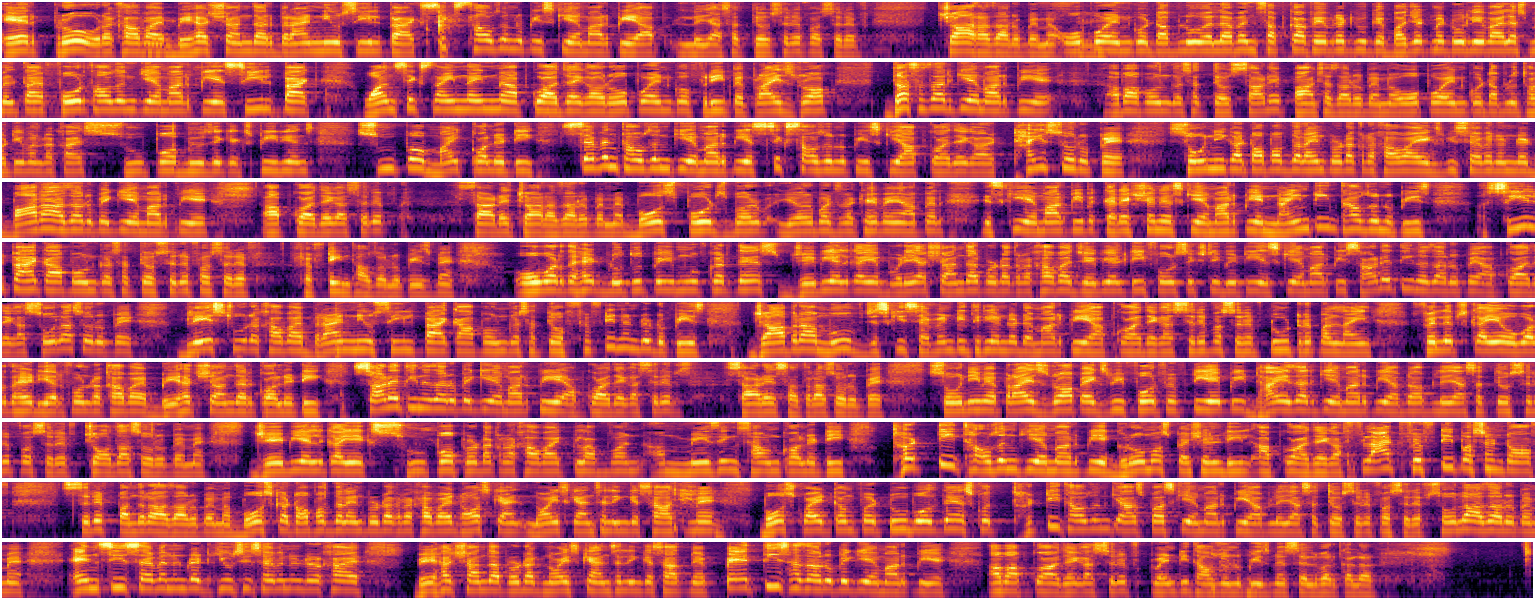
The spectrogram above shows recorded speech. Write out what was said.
एयर प्रो रखा हुआ है बेहद शानदार brand new seal pack six thousand rupees की एमआरपी आप ले जा सकते हो सिर्फ़ और सिर्फ़ चार हज़ार रुपए में। ओपो इनको डब्ल्यू इलेवन सबका फेवरेट क्योंकि बजट में टूली वायरलेस मिलता है फोर थाउज़ेंड की एमआरपी है seal pack one six nine nine में आपको आ जाएगा और ओपो इनको फ्री पे प्राइस ड्रॉप दस हज़ार की एमआरपी है। अब आप ऑन कर सकते हो, साढ़े पाँच हज़ार रुपये में Oppo Enco W thirty one रखा है। Super music experience super mic quality seven thousand की एम एमआरपी है सिक्स थाउज़ेंड रुपीज़ की आपको आ जाएगा अट्ठाईस सौ रुपये सोनी का top of the line product रखा हुआ है एक्स बी सेवन हंड्रेड बारह हज़ार रुपये की एम आर पी है, आपको आ जाएगा सिर्फ़ साढ़े चार हज़ार रुपये में बो स्पोर्ट्स ईयरबड्स रखे हुए हैं यहाँ पर। इसकी एमआरपी पे करेक्शन है, इसकी एमआरपी है nineteen thousand rupees seal pack आप ऑन कर सकते हो सिर्फ़ और सिर्फ़ फिफ्टीन थाउज़ेंड रुपीज़ में। ओवर द हेड ब्लूटूथ पे मूव करते हैं। जेबीएल का ये बढ़िया शानदार प्रोडक्ट रखा हुआ है। JBL T four sixty B T इसकी एमआरपी साढ़े तीन हज़ार रुपये आपको आ जाएगा। सोलह सौ रुपये ब्लेस टू रखा हुआ है। ब्रांड न्यू सील पैक आप ऑन कर सकते हो। Fifteen hundred rupees Jabra move जिसकी सेवेंटी थ्री हंड्रेड एमआरपी आपको आ जाएगा सिर्फ़ और सिर्फ़ टू ट्रिपल नाइन फिलिप्स का ये ओवर द हेड ईयरफोन रखा हुआ है। बेहद शानदार क्वालिटी साढ़े तीन हज़ार रुपये की एमआरपी आपको आ जाएगा सिर्फ़ साढ़े सत्रह सौ रुपए। सोनी में price drop X B four fifty A P ढाई हज़ार की एमआरपी अब आप ले जा सकते हो सिर्फ़ और सिर्फ़ चौदह सौ रुपए में। जेबीएल का एक सुपर प्रोडक्ट रखा हुआ है club one amazing sound quality thirty thousand की एमआरपी है ग्रोमो स्पेशल डील आपको आ जाएगा। फ्लैट फिफ्टी परसेंट ऑफ़ सिर्फ़ पंद्रह हज़ार रुपए में। बोस का top of the line product रखा हुआ है नॉइस कैंसिलिंग के साथ में। बोस क्वाइट कंफर्ट टू बोलते हैं, इसको थर्टी थाउज़ेंड के आसपास की एमआरपी आप ले जा सकते हो सिर्फ़ और सिर्फ़ सोलह हज़ार रुपए में। N C seven hundred Q C seven hundred रखा है। बेहद शानदार प्रोडक्ट नॉइस कैंसिलिंग के साथ में। पैंतीस हज़ार रुपए की एमआरपी है। अब आपको आ जाएगा सिर्फ़ ट्वेंटी थाउज़ेंड रुपीज़ में सिल्वर कलर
